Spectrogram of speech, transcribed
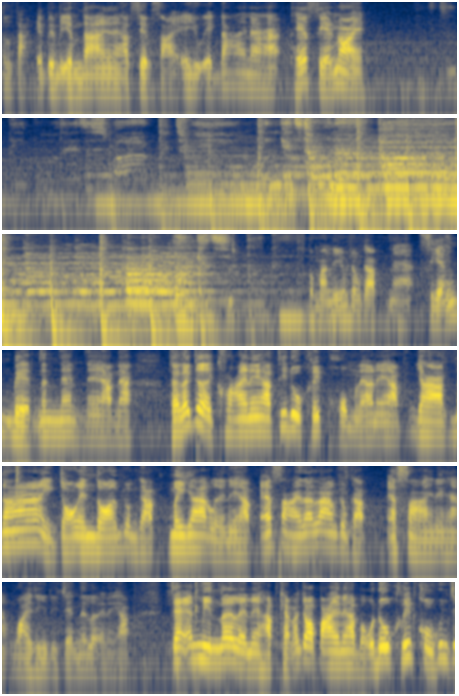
ต่างๆ FM AM ได้นะครับ เสียบสาย AUX ได้นะฮะเทสเสียงหน่อย gets torn apart, one gets. ประมาณนี้คุณผู้ชมครับนะฮะเสียงเบสแน่นๆนะครับนะแต่ถ้าเกิดใครนะครับที่ดูคลิปผมแล้วนะครับอยากได้จอ Android คุณผู้ชมครับไม่ยากเลยนะครับแอดไซน์ด้านล่างคุณผู้ชมครับแอดไซน์นะฮะ YT d g e n ได้เลยนะครับแจ้งแอดมินได้เลยนะครับแคปหน้าจอไปนะครับบอกว่าดูคลิปของคุณเจ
